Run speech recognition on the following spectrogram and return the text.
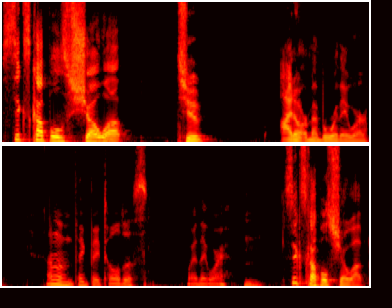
Six couples show up to. I don't remember where they were. I don't think they told us where they were. six couples show up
